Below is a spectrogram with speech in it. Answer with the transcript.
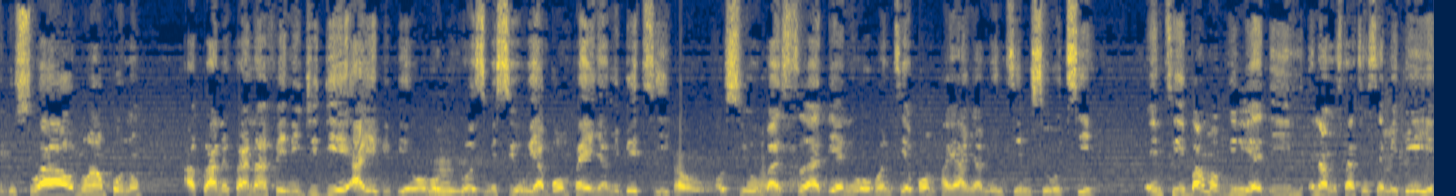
yɛgu so a ɔno ampo no akora ne kora na afei ne gyidie ayɛ biribi ɛwɔ hɔ because mesi o yɛabɔ mpaeɛ nyame bɛtie Oh. ɔsi o ba so adeɛ ne wɔ hɔ nti ɛbɔ mpaeɛ a nyame ntɛm si otie nti balm of gilead yi ɛna me start sɛ mede yɛ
